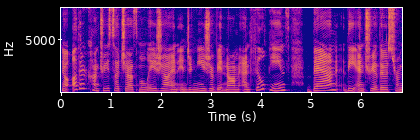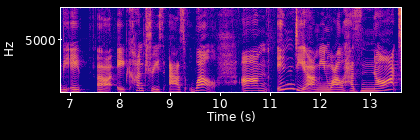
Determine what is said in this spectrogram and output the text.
Now, other countries such as Malaysia and Indonesia, Vietnam, and Philippines ban the entry of those from the eight uh, eight countries as well. Um, India, meanwhile, has not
